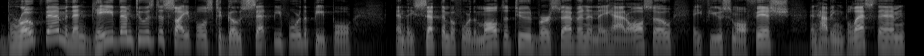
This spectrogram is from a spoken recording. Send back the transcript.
broke them, and then gave them to his disciples to go set before the people. And they set them before the multitude, verse 7. And they had also a few small fish, and having blessed them,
